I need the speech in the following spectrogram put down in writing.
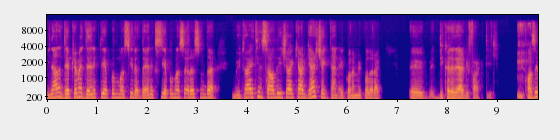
binanın depreme dayanıklı yapılmasıyla dayanıksız yapılması arasında müteahhitin sağlayacağı kar gerçekten ekonomik olarak e, dikkat eder bir fark değil. Fazla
